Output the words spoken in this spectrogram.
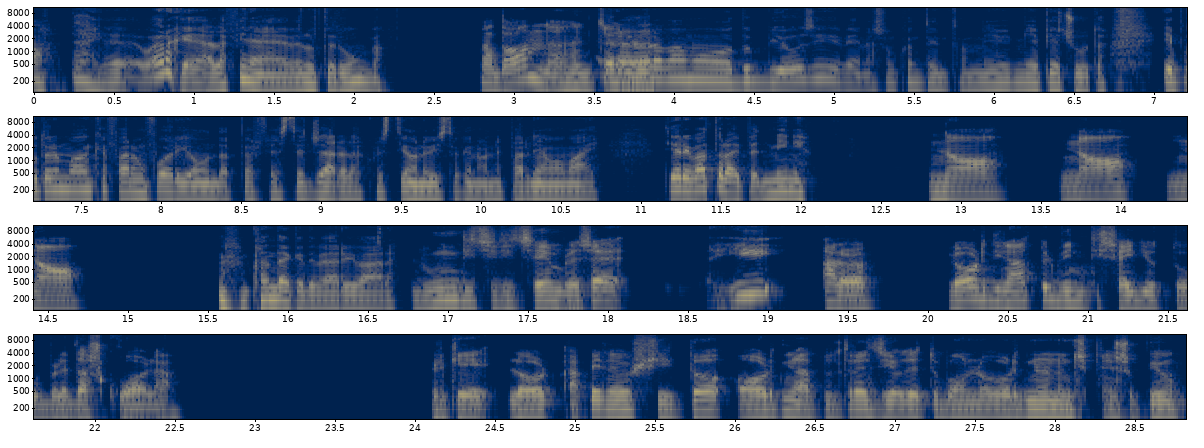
Oh, dai, eh, guarda che alla fine è venuto lungo. Madonna, cioè Era- eravamo dubbiosi, bene, sono contento, mi, mi è piaciuto. E potremmo anche fare un fuori onda per festeggiare la questione, visto che non ne parliamo mai. Ti è arrivato l'iPad mini? no, no, no. Quando è che deve arrivare? L'11 dicembre, cioè, io- allora, l'ho ordinato il 26 di ottobre da scuola. Perché l'ho appena uscito, ho ordinato il 3G, ho detto, buon, lo ordino e non ci penso più.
